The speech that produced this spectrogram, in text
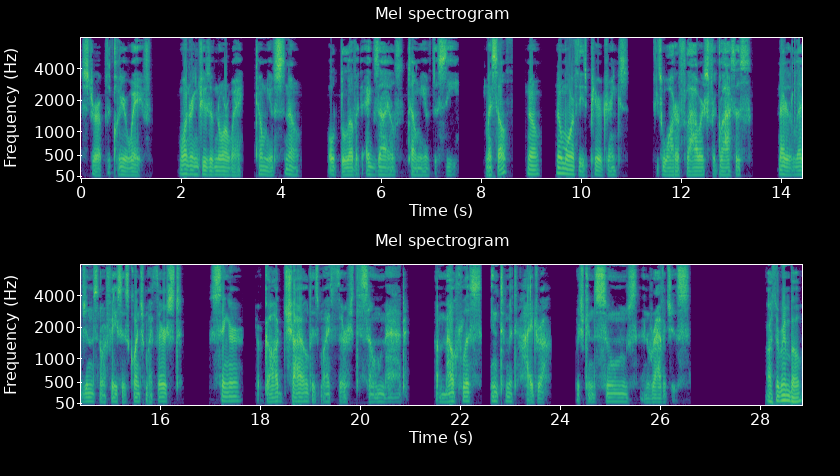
stir up the clear wave. Wandering Jews of Norway, tell me of snow. Old beloved exiles, tell me of the sea. Myself? No, no more of these pure drinks. These water flowers for glasses. Neither legends nor faces quench my thirst. Singer, your godchild is my thirst so mad. A mouthless, intimate hydra, which consumes and ravages. Arthur Rimbaud,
